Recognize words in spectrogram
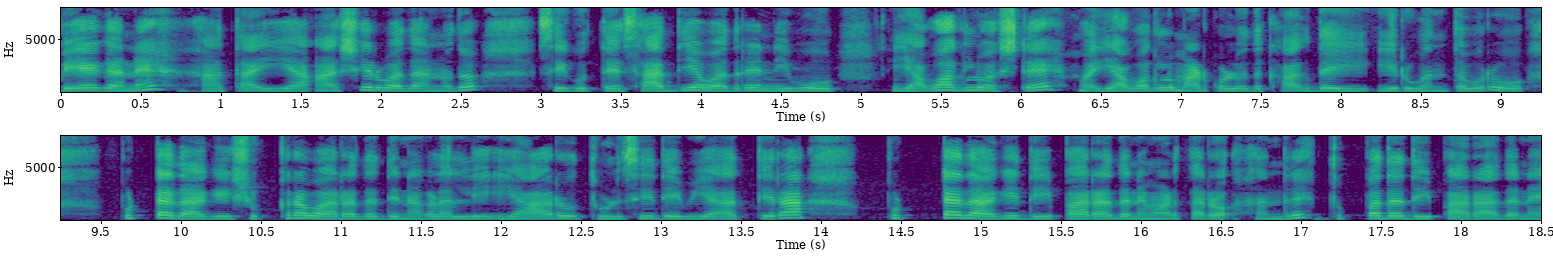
ಬೇಗನೆ ಆ ತಾಯಿಯ ಆಶೀರ್ವಾದ ಅನ್ನೋದು ಸಿಗುತ್ತೆ. ಸಾಧ್ಯವಾದರೆ ನೀವು ಯಾವಾಗಲೂ ಅಷ್ಟೇ ಯಾವಾಗಲೂ ಮಾಡ್ಕೊಳ್ಳೋದಕ್ಕಾಗದೇ ಇರುವಂಥವರು ಪುಟ್ಟದಾಗಿ ಶುಕ್ರವಾರದ ದಿನಗಳಲ್ಲಿ ಯಾರು ತುಳಸಿ ದೇವಿಯ ಹತ್ತಿರ ಪುಟ್ಟದಾಗಿ ದೀಪಾರಾಧನೆ ಮಾಡ್ತಾರೋ, ಅಂದರೆ ತುಪ್ಪದ ದೀಪಾರಾಧನೆ,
